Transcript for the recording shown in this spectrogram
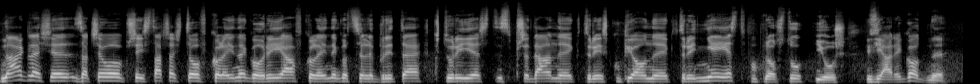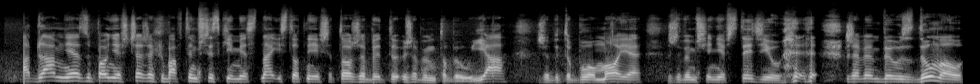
nagle się zaczęło przeistaczać to w kolejnego ryja, w kolejnego celebrytę, który jest sprzedany, który jest kupiony, który nie jest po prostu już wiarygodny. A dla mnie zupełnie szczerze chyba w tym wszystkim jest najistotniejsze to, żeby żebym to był ja, żeby to było moje, żebym się nie wstydził, żebym był z dumą,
